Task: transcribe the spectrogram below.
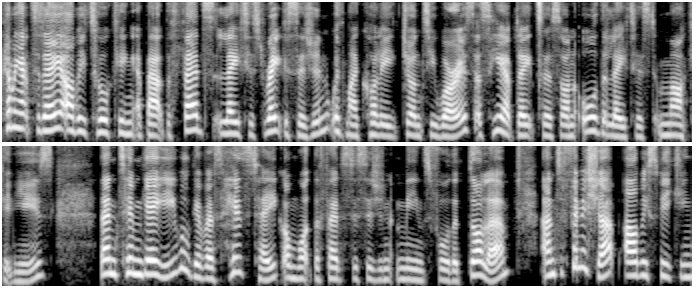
Coming up today, I'll be talking about the Fed's latest rate decision with my colleague Jonti Warris as he updates us on all the latest market news. Then Tim Gagie will give us his take on what the Fed's decision means for the dollar. And to finish up, I'll be speaking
